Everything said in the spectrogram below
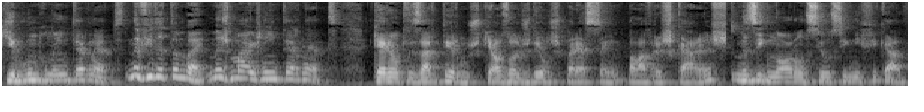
que abundam na internet. Na vida também, mas mais na internet. Querem utilizar termos que aos olhos deles parecem palavras caras, mas ignoram o seu significado.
